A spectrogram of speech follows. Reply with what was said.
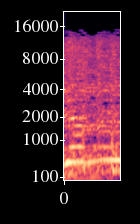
真。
